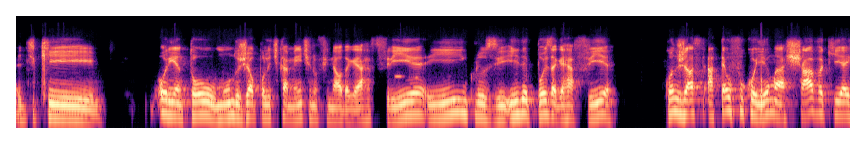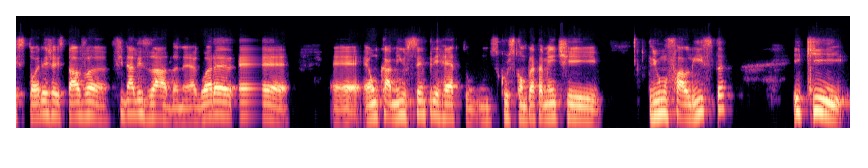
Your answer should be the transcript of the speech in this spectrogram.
De que orientou o mundo geopoliticamente no final da Guerra Fria e inclusive e depois da Guerra Fria, quando já até o Fukuyama achava que a história já estava finalizada, né? Agora é, é, é um caminho sempre reto, um discurso completamente triunfalista e que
